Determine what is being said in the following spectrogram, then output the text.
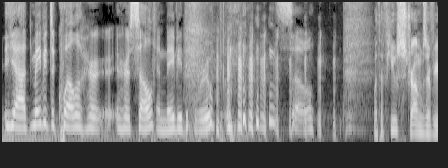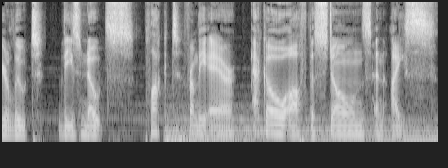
yeah, maybe to quell her herself and maybe the group. so, with a few strums of your lute, these notes plucked from the air echo off the stones and ice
